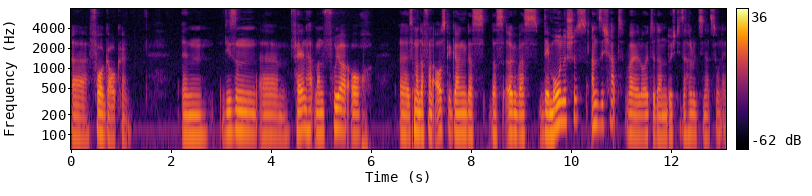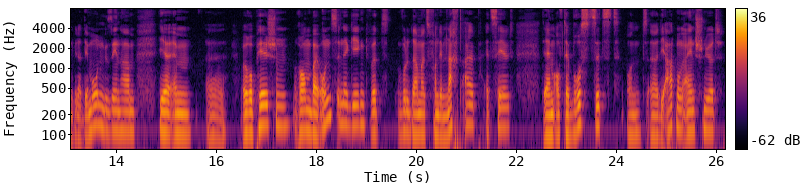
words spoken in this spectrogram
äh, vorgaukeln. In diesen ähm, Fällen hat man früher auch, äh, ist man davon ausgegangen, dass das irgendwas Dämonisches an sich hat, weil Leute dann durch diese Halluzination entweder Dämonen gesehen haben. Hier im äh, europäischen Raum bei uns in der Gegend wird, wurde damals von dem Nachtalb erzählt der ihm auf der Brust sitzt und äh, die Atmung einschnürt.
